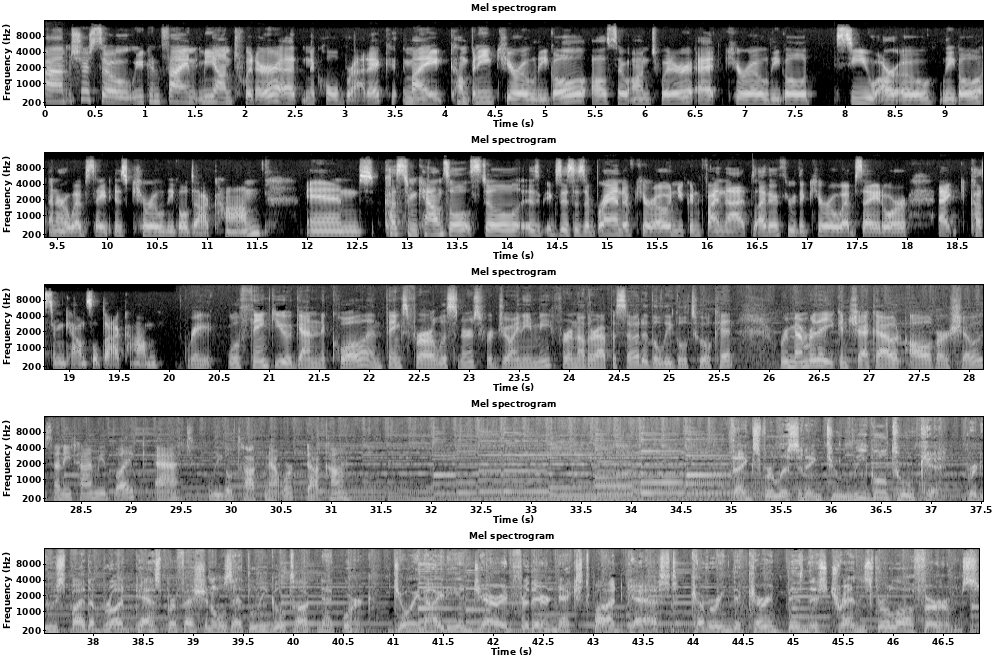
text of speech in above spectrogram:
Um, sure. So you can find me on Twitter at Nicole Bradick. My company, Curo Legal, also on Twitter at Curo Legal, C U R O Legal, and our website is curolegal.com. And Custom Counsel still is, exists as a brand of Curo, and you can find that either through the Curo website or at customcounsel.com. Great. Well, thank you again, Nicole, and thanks for our listeners for joining me for another episode of the Legal Toolkit. Remember that you can check out all of our shows anytime you'd like at LegalTalkNetwork.com. Thanks for listening to Legal Toolkit, produced by the broadcast professionals at Legal Talk Network. Join Heidi and Jared for their next podcast, covering the current business trends for law firms.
